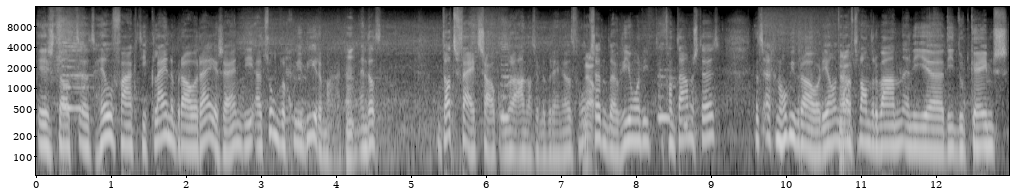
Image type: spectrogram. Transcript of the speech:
is dat het heel vaak die kleine brouwerijen zijn die uitzonderlijk goede bieren maken. En dat, dat feit zou ik onder de aandacht willen brengen. Dat vond ik Ja. ontzettend leuk. Die jongen die van Tamensteut, dat is echt een hobbybrouwer. Die Ja. heeft een andere baan en die, eh, die doet games.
